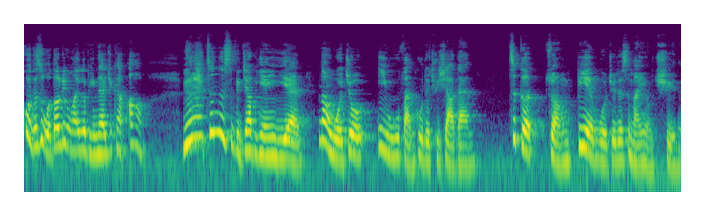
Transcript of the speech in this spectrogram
或者是我到另外一个平台去看啊，原来真的是比较便宜耶，那我就义无反顾的去下单。这个转变我觉得是蛮有趣的。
